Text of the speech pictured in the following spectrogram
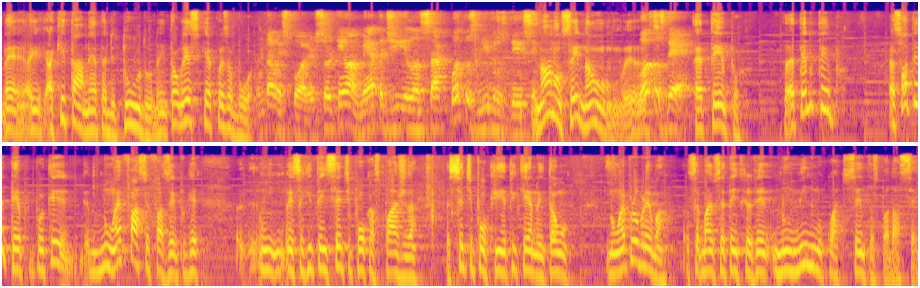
Né? Aqui está a meta de tudo, né? então esse que é a coisa boa. Vamos dar um spoiler. O senhor tem uma meta de lançar quantos livros desse? Não, não sei não. Quantos der? É tempo. É tendo tempo. É só ter tempo, porque não é fácil fazer, porque um, esse aqui tem cento e poucas páginas, é cento e pouquinho, é pequeno, então não é problema. Mas você tem que escrever no mínimo 400 para dar 100.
